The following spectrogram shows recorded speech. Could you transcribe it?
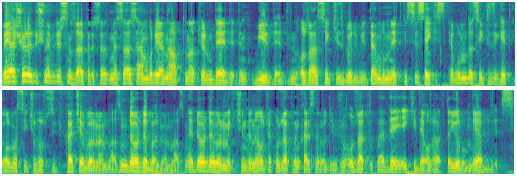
Veya şöyle düşünebilirsiniz arkadaşlar. Mesela sen buraya ne yaptın? Atıyorum D dedin. 1 dedin. O zaman 8 bölü 1'den bunun etkisi 8. E bunun da 8'lik etki olması için 32 kaça bölmem lazım? 4'e bölmem lazım. E 4'e bölmek için de ne olacak? Uzaklığın karesine böldüğüm için uzaklıklar D'ye 2D olarak da yorumlayabiliriz.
